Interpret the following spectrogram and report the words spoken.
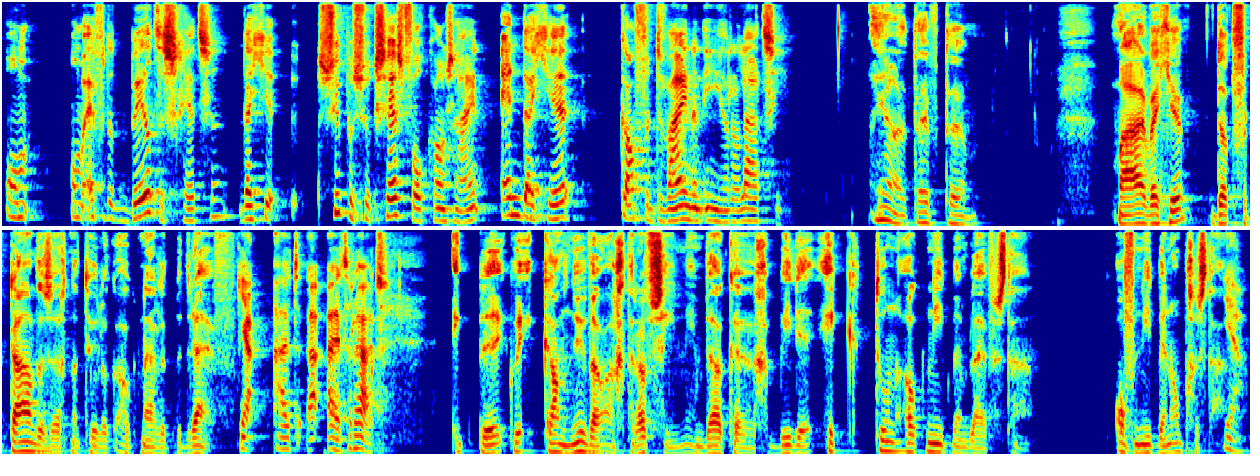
om, om even dat beeld te schetsen. Dat je super succesvol kan zijn en dat je kan verdwijnen in je relatie. Ja, het heeft. eh, maar weet je, dat vertaalde zich natuurlijk ook naar het bedrijf. Ja, uit, uiteraard. Ik, ik kan nu wel achteraf zien in welke gebieden ik toen ook niet ben blijven staan. Of niet ben opgestaan. Ja,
